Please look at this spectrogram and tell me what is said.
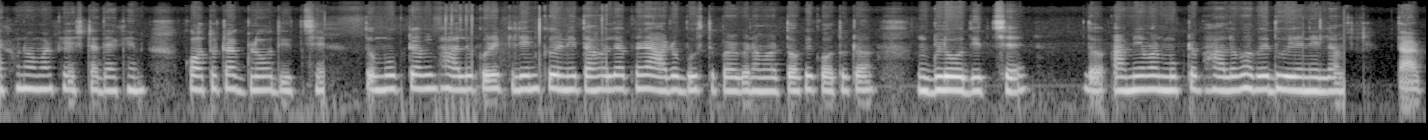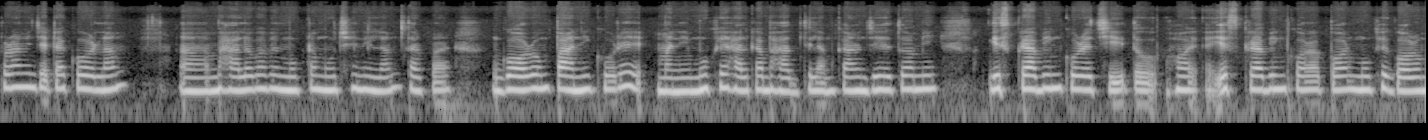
এখনও আমার ফেসটা দেখেন কতটা গ্লো দিচ্ছে। তো মুখটা আমি ভালো করে ক্লিন করে নিই, তাহলে আপনারা আরও বুঝতে পারবেন আমার ত্বকে কতটা গ্লো দিচ্ছে। তো আমি আমার মুখটা ভালোভাবে ধুয়ে নিলাম। তারপর আমি যেটা করলাম ভালোভাবে মুখটা মুছে নিলাম, তারপর গরম পানি করে মানে মুখে হালকা ভাত দিলাম, কারণ যেহেতু আমি স্ক্রাবিং করেছি, তো হয় স্ক্রাবিং করার পর মুখে গরম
